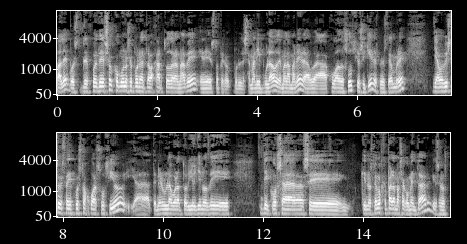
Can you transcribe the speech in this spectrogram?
¿Vale? Pues después de eso, ¿cómo no se pone a trabajar toda la nave en esto? Pero pues, les ha manipulado de mala manera, ha jugado sucio si quieres, pero este hombre ya hemos visto que está dispuesto a jugar sucio y a tener un laboratorio lleno de, de cosas eh, que nos tenemos que parar más a comentar, que se nos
